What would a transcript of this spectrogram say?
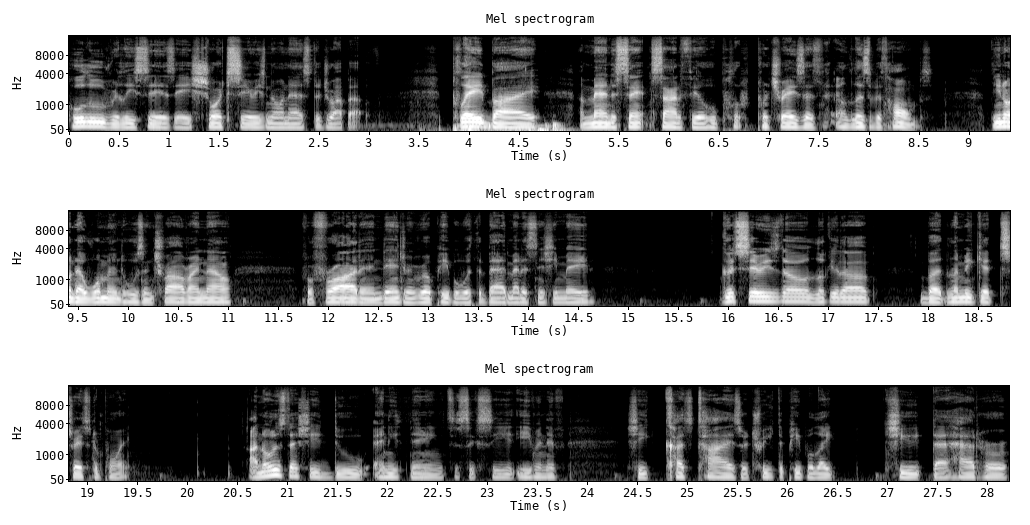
Hulu releases a short series known as The Dropout, played by Amanda Seyfried, who p- portrays as Elizabeth Holmes. You know that woman who's in trial right now for fraud and endangering real people with the bad medicine she made. Good series though, look it up. But let me get straight to the point. I noticed that she'd do anything to succeed, even if she cuts ties or treat the people like she that had her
